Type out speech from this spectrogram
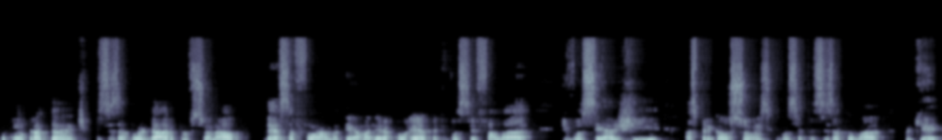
o contratante precisa abordar o profissional dessa forma. Tem a maneira correta de você falar, de você agir, as precauções que você precisa tomar, porque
